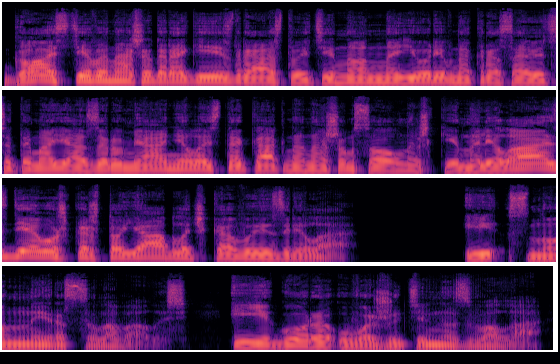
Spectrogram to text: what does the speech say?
«Гости вы наши дорогие, здравствуйте! Нонна Юрьевна, красавица ты моя, зарумянилась-то как на нашем солнышке, налилась девушка, что яблочко вызрела!» И с Нонной расцеловалась, и Егора уважительно звала —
